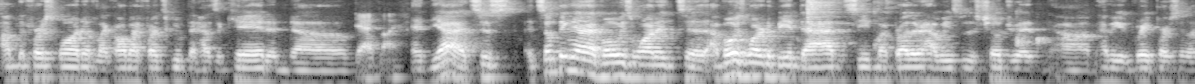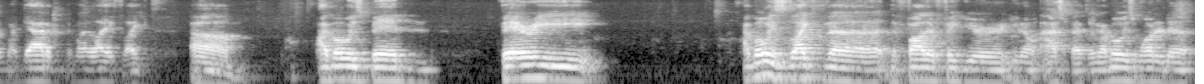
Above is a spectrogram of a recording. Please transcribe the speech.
I'm the first one of like all my friends group that has a kid and um, dad life. And yeah, it's just it's something that I've always wanted to. I've always wanted to be a dad and seeing my brother how he's with his children, um, having a great person like my dad in my life. Like um, I've always been very. I've always liked the the father figure, you know, aspect. Like I've always wanted to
